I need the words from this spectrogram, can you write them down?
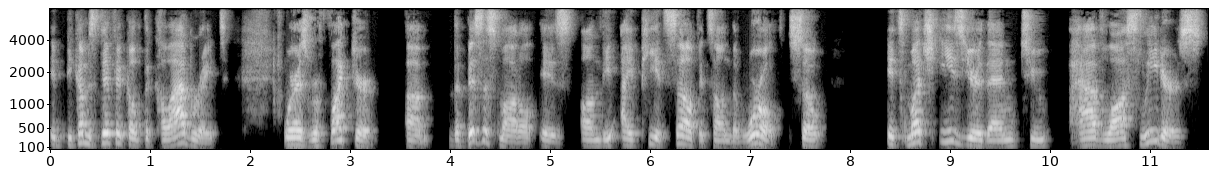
it becomes difficult to collaborate. Whereas Reflector, um, the business model is on the IP itself; it's on the world. So it's much easier then to have loss leaders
